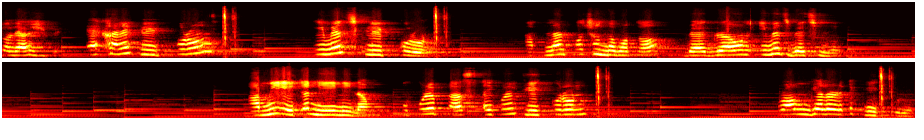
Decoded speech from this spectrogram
চলে আসবে এখানে ক্লিক করুন ইমেজ ক্লিক করুন আপনার পছন্দ মতো ব্যাকগ্রাউন্ড ইমেজ বেছে নিন। আমি এটা নিয়ে নিলাম। উপরে প্লাস আইকনে ক্লিক করুন। ফ্রম গ্যালারিতে ক্লিক করুন।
